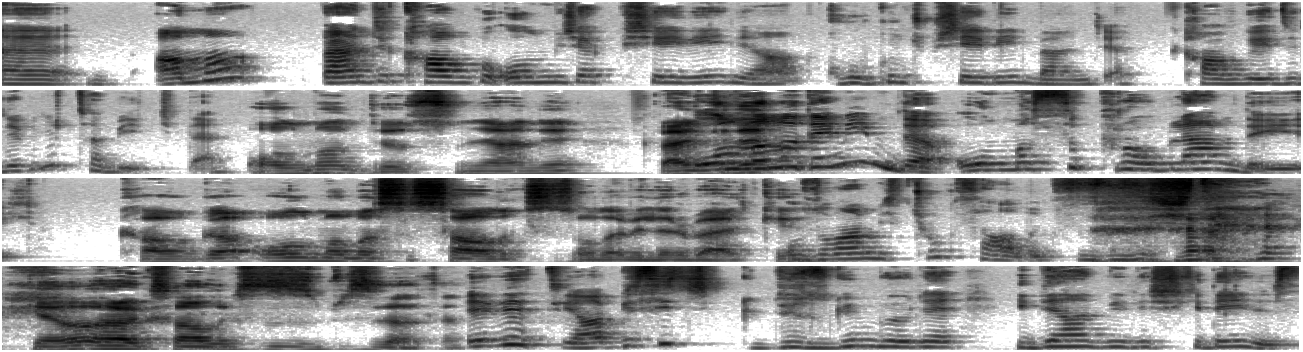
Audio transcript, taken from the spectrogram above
Ee, ama bence kavga olmayacak bir şey değil ya. Korkunç bir şey değil bence. Kavga edilebilir tabii ki de. Olmalı diyorsun yani belki de Olmalı demeyeyim de olması problem değil. Kavga olmaması sağlıksız olabilir belki. O zaman biz çok sağlıksızız işte. Genel olarak sağlıksızız biz zaten. Evet ya biz hiç düzgün böyle ideal bir ilişki değiliz.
